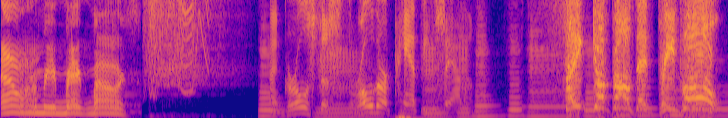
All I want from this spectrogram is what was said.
I want to be Big Boss. And girls just throw their panties at him. Think about it, people!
